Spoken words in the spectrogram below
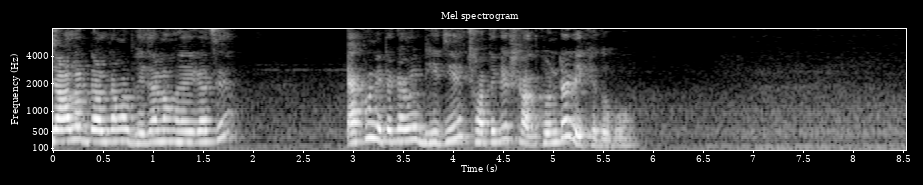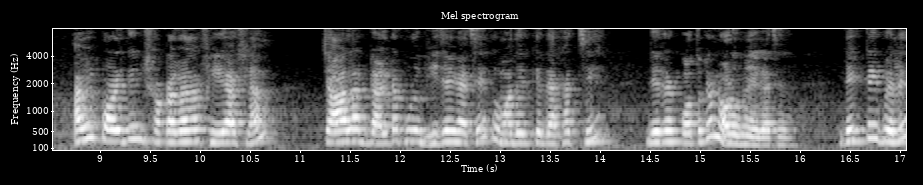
চাল আর ডালটা আমার ভেজানো হয়ে গেছে। এখন এটাকে আমি ভিজিয়ে ছ থেকে সাত ঘণ্টা রেখে দেবো। আমি পরের দিন সকালবেলা ফিরে আসলাম। চাল আর ডালটা পুরো ভিজে গেছে। তোমাদেরকে দেখাচ্ছি যে এটা কতটা নরম হয়ে গেছে। দেখতেই পেলে।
